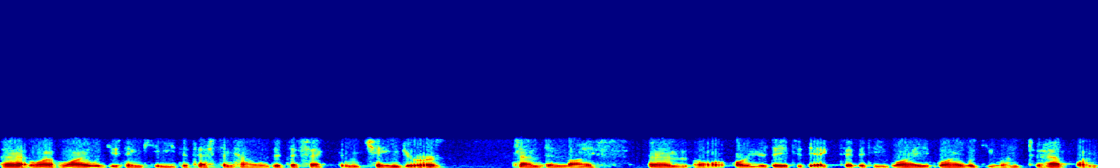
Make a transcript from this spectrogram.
Uh, why, why would you think you need a test, and how would it affect and change your plans in life? um, or, or, your day-to-day activity, why why would you want to have one?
